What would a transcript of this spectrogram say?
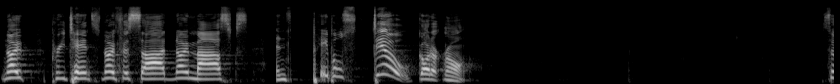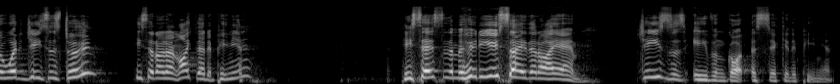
no pretense, no facade, no masks, and people still got it wrong. So, what did Jesus do? He said, I don't like that opinion. He says to them, Who do you say that I am? Jesus even got a second opinion.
